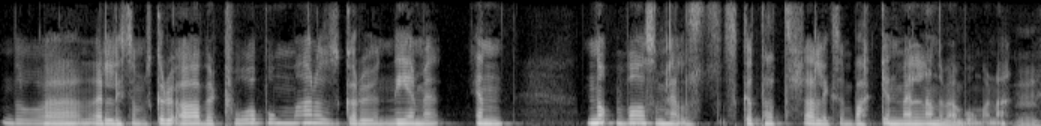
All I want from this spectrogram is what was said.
Då eh, liksom, ska du över två bommar och så ska du ner med en no, vad som helst ska toucha liksom backen mellan de här bommarna. Mm, mm.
